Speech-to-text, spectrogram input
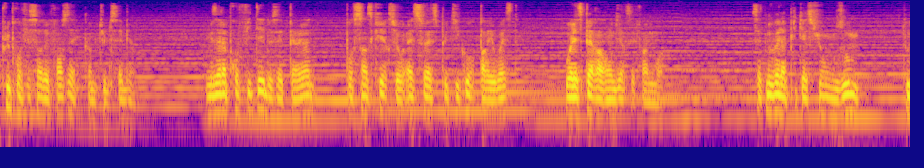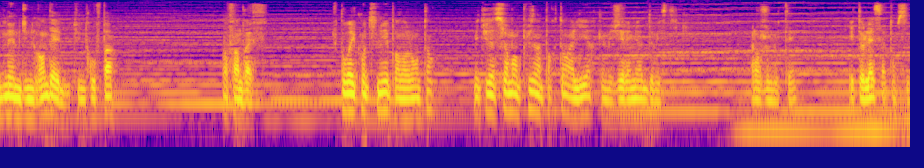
plus professeure de français, comme tu le sais bien. Mais elle a profité de cette période pour s'inscrire sur SES Petit Cours Paris-Ouest, où elle espère arrondir ses fins de mois. Cette nouvelle application Zoom, tout de même d'une grande aide, tu ne trouves pas? Enfin bref, je pourrais continuer pendant longtemps, mais tu as sûrement plus important à lire que mes jérémiades domestiques. Alors je me tais et te laisse à ton signe.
